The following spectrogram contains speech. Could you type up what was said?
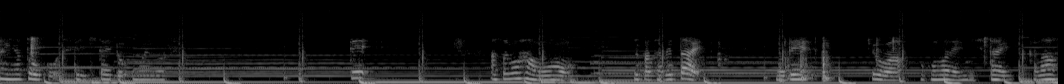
チャイナトークをしていきたいと思います。で、朝ごはんをやっぱ食べたいので、今日はここまでにしたいかな。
